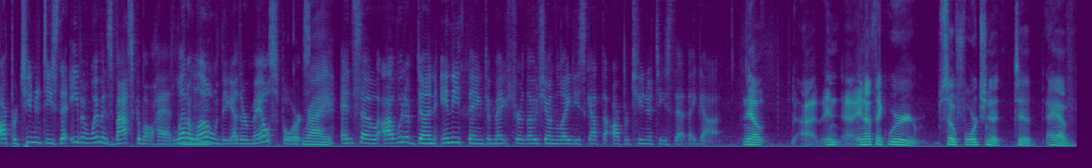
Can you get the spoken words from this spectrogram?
opportunities that even women's basketball had, let alone the other male sports. Mm-hmm. Right. And so I would have done anything to make sure those young ladies got the opportunities that they got. Now, I- and and I think we're so fortunate to have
